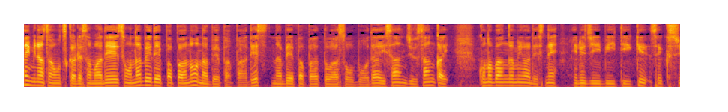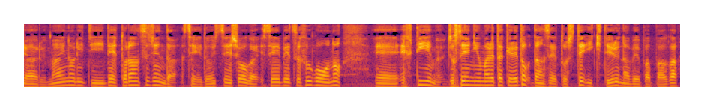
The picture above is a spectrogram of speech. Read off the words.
はい、皆さんお疲れ様です。お鍋でパパの鍋パパです。鍋パパと遊ぼう第33回。この番組はですね、LGBTQ、セクシュアル、マイノリティでトランスジェンダー、性同一性障害、性別符号の、えー、FTM、女性に生まれたけれど男性として生きている鍋パパが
